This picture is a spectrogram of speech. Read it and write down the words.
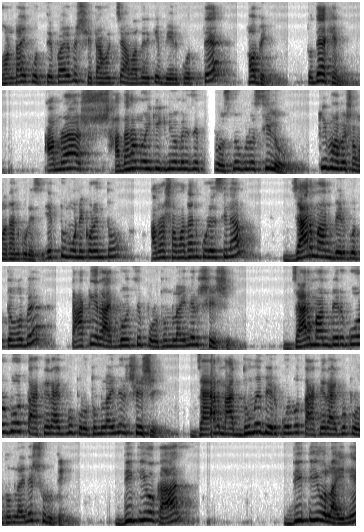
ঘন্টায় করতে পারবে সেটা হচ্ছে আমাদেরকে বের করতে হবে। তো দেখেন, আমরা সাধারণ ঐকিক নিয়মের যে প্রশ্নগুলো ছিল, কীভাবে সমাধান করেছি? একটু মনে করেন তো। আমরা সমাধান করেছিলাম, যার মান বের করতে হবে তাকে রাখব হচ্ছে প্রথম লাইনের শেষে। যার মান বের করব তাকে রাখব প্রথম লাইনের শেষে। যার মাধ্যমে বের করব তাকে রাখব প্রথম লাইনের শুরুতে। দ্বিতীয় কাজ, দ্বিতীয় লাইনে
